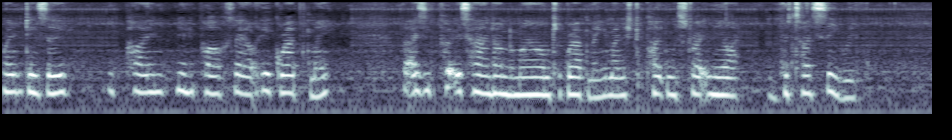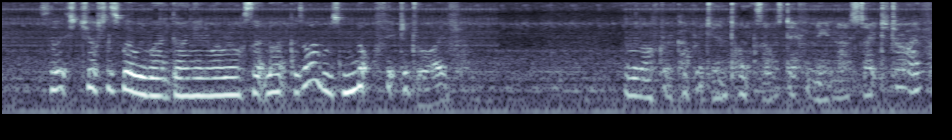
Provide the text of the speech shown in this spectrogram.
went dizzy, in pain, nearly passed out. He grabbed me, but as he put his hand under my arm to grab me, he managed to poke me straight in the eye that I see with. So it's just as well we weren't going anywhere else that night because I was not fit to drive. And then after a couple of gin tonics, I was definitely in no state to drive.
